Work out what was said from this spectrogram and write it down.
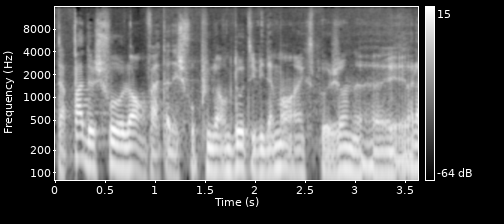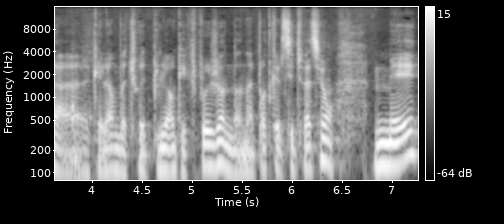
t'as pas de chevaux lents. Enfin, tu as des chevaux plus lents que d'autres, évidemment. Hein, Explosion, euh, voilà, quel homme va toujours être plus lent qu'Explosion dans n'importe quelle situation. Mais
